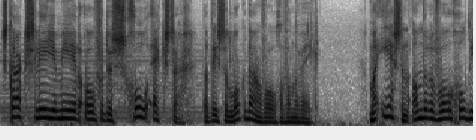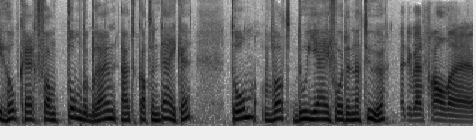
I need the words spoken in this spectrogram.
Straks leer je meer over de schoolekster. Dat is de lockdownvogel van de week. Maar eerst een andere vogel die hulp krijgt van Tom de Bruin uit Kattendijken. Tom, wat doe jij voor de natuur? Ik ben vooral uh,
